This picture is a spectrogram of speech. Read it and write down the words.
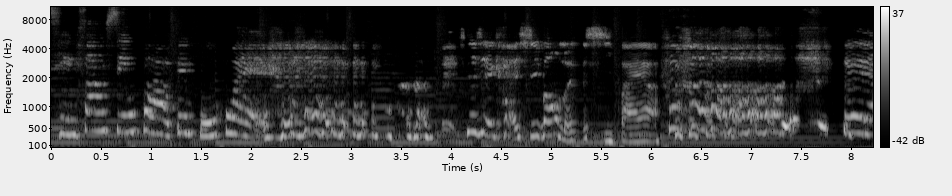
请放心吧，并不会。谢谢凯西帮我们洗白啊！对呀，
